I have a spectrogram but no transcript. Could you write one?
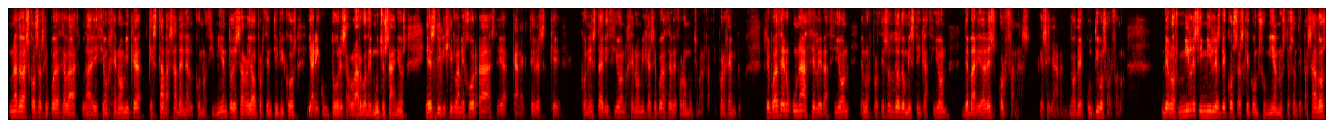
Una de las cosas que puede hacer la, edición genómica, que está basada en el conocimiento desarrollado por científicos y agricultores a lo largo de muchos años, es dirigir la mejora hacia caracteres que con esta edición genómica se puede hacer de forma mucho más fácil. Por ejemplo, se puede hacer una aceleración en los procesos de domesticación de variedades órfanas, que se llaman, ¿no? de cultivos órfanos. De los miles y miles de cosas que consumían nuestros antepasados,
